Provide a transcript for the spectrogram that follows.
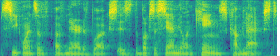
sequence of, of narrative books is the books of samuel and kings come next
